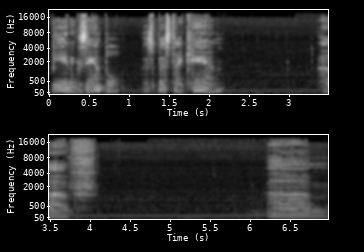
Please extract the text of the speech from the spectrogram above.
be an example as best I can of um,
